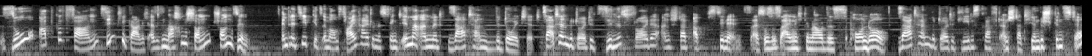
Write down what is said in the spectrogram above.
so abgefahren sind die gar nicht. Also sie machen schon, schon Sinn. Im Prinzip geht es immer um Freiheit und es fängt immer an mit Satan bedeutet. Satan bedeutet Sinnesfreude anstatt Abstinenz. Also es ist eigentlich genau das Pendant. Satan bedeutet Lebenskraft anstatt Hirngespinste.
